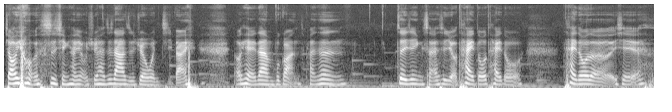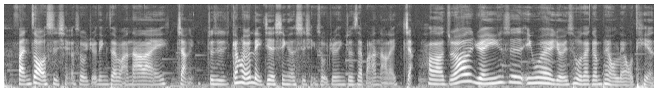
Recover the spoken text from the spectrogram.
交友的事情很有趣，还是大家只是觉得我很鸡掰？OK，但不管，反正最近实在是有太多太多太多的一些烦躁的事情了，所以我决定再把它拿来讲，就是刚好有累积新的事情，所以我决定就是再把它拿来讲。好了，主要原因是因为有一次我在跟朋友聊天。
